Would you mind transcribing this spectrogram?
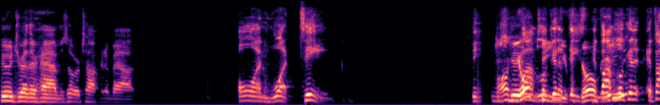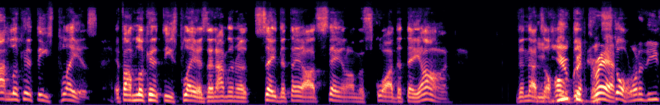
Who would you rather have? Is what we're talking about. on what team? Just On who- your if I'm looking team, at these, if I'm looking at if I'm looking at these players, if I'm looking at these players, and I'm gonna say that they are staying on the squad that they on, then that's a whole you could different draft story. one of these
